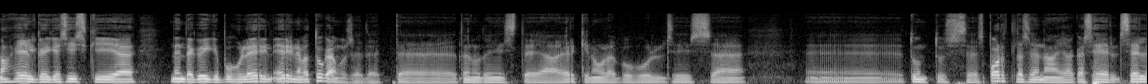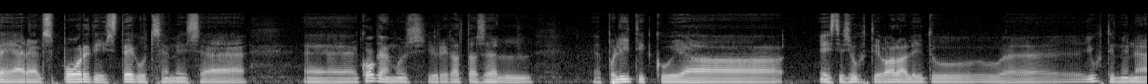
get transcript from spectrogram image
noh, eelkõige siiski äh, nende kõigi puhul eri, erinevad tugevused, et äh, Tõnu Tõniste ja Erki Noole puhul siis äh, tuntus sportlasena ja ka see, selle järel spordis tegutsemise kogemus, Jüri Ratasel poliitiku ja Eestis juhtiva alaliidu juhtimine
